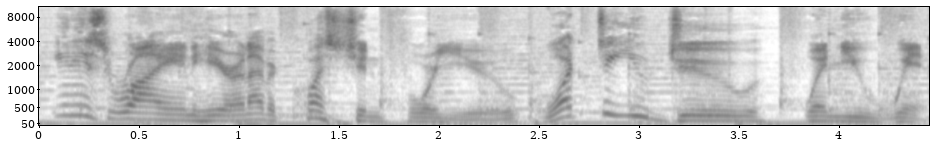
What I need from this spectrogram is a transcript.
It is Ryan here, and I have a question for you. What do you do when you win?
